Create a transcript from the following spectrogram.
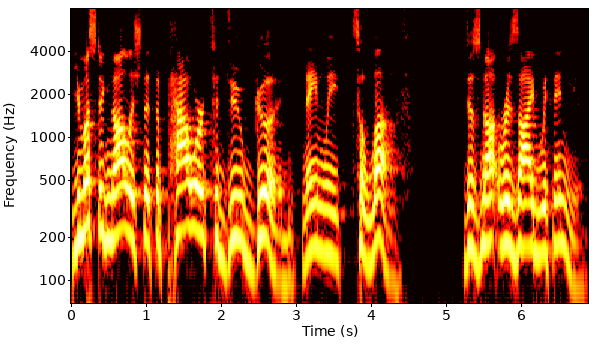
You must acknowledge that the power to do good, namely to love, does not reside within you.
